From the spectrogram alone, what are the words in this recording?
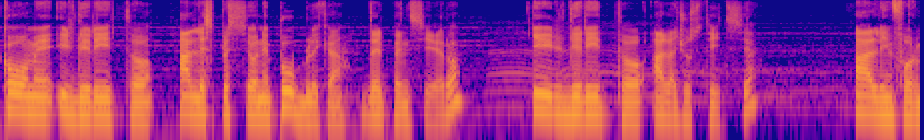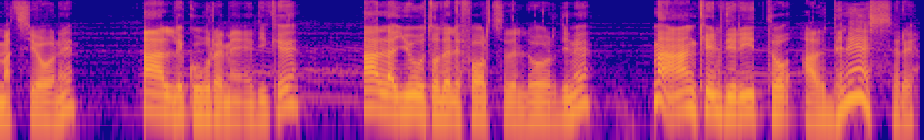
come il diritto all'espressione pubblica del pensiero, il diritto alla giustizia, all'informazione, alle cure mediche, all'aiuto delle forze dell'ordine, ma anche il diritto al benessere,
